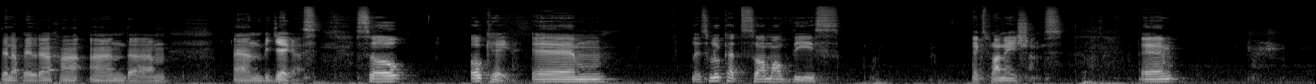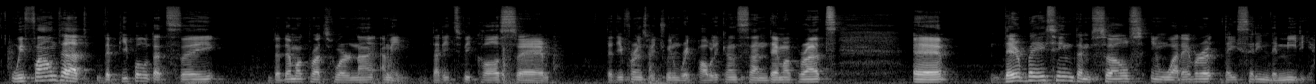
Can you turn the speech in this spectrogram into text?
de la Pedraja and um, and Villegas. So, okay, um, let's look at some of these explanations. Um, we found that the people that say the Democrats were not, I mean, that it's because uh, the difference between Republicans and Democrats, uh, they're basing themselves in whatever they said in the media.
